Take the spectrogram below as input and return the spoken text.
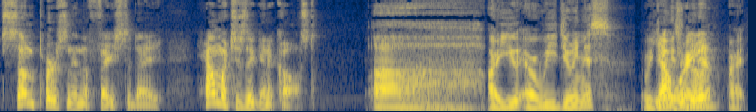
some person in the face today. How much is it going to cost? Are you? Are we doing this? Are we Yeah, doing this we're right doing now? it. All right.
